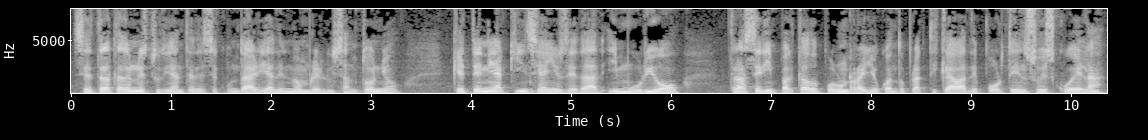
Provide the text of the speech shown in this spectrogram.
Se trata de un estudiante de secundaria de nombre Luis Antonio, que tenía 15 años de edad y murió tras ser impactado por un rayo cuando practicaba deporte en su escuela.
